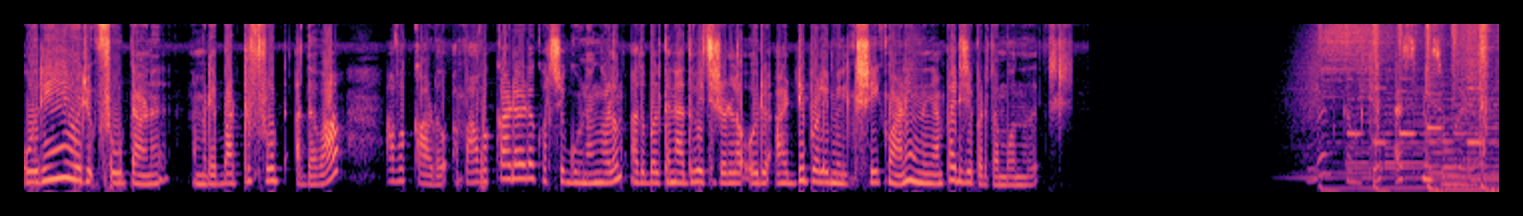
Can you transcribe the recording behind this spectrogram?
ഒരേ ഒരു ഫ്രൂട്ടാണ് നമ്മുടെ ബട്ടർ ഫ്രൂട്ട് അഥവാ അവക്കാഡോ അപ്പോൾ അവക്കാഡോയുടെ കുറച്ച് ഗുണങ്ങളും അതുപോലെ തന്നെ അത് വെച്ചിട്ടുള്ള ഒരു അടിപൊളി മിൽക്ക് ഷേക്കുമാണ് ഇന്ന് ഞാൻ പരിചയപ്പെടുത്താൻ പോകുന്നത്. Welcome to Asmi world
